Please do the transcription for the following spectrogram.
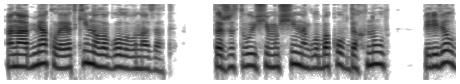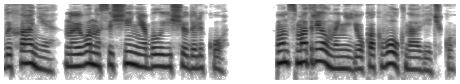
Она обмякла и откинула голову назад. Торжествующий мужчина глубоко вдохнул, перевел дыхание, но его насыщение было еще далеко. Он смотрел на нее, как волк на овечку.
